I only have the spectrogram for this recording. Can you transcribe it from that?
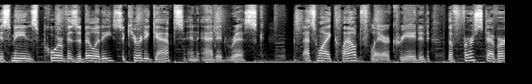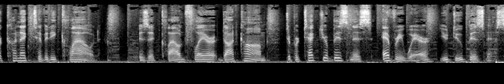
This means poor visibility, security gaps, and added risk. That's why Cloudflare created the first ever connectivity cloud. Visit cloudflare.com to protect your business everywhere you do business.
